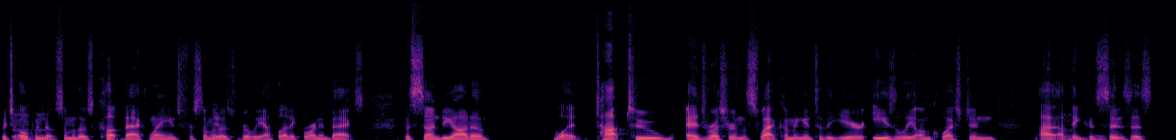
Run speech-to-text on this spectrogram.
which opened up some of those cutback lanes for some yeah. of those really athletic running backs. But Sundiata, what top two edge rusher in the SWAC coming into the year, easily unquestioned. I, I, think mm-hmm. consensus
